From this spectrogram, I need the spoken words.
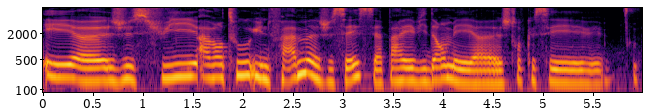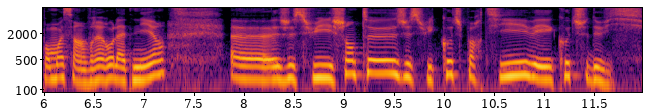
et je suis avant tout une femme. Je sais, ça paraît évident, mais euh, je trouve que c'est pour moi, c'est un vrai rôle à tenir. je suis chanteuse, je suis coach sportive et coach de vie.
